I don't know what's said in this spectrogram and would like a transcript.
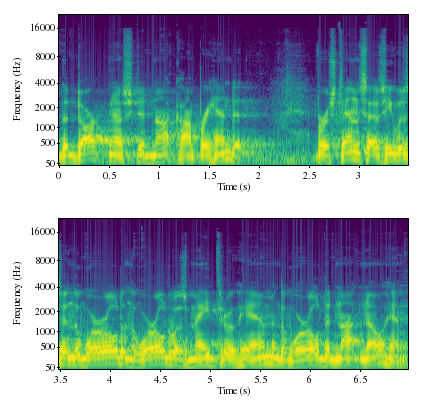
the darkness did not comprehend it. Verse 10 says, He was in the world, and the world was made through him, and the world did not know him.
